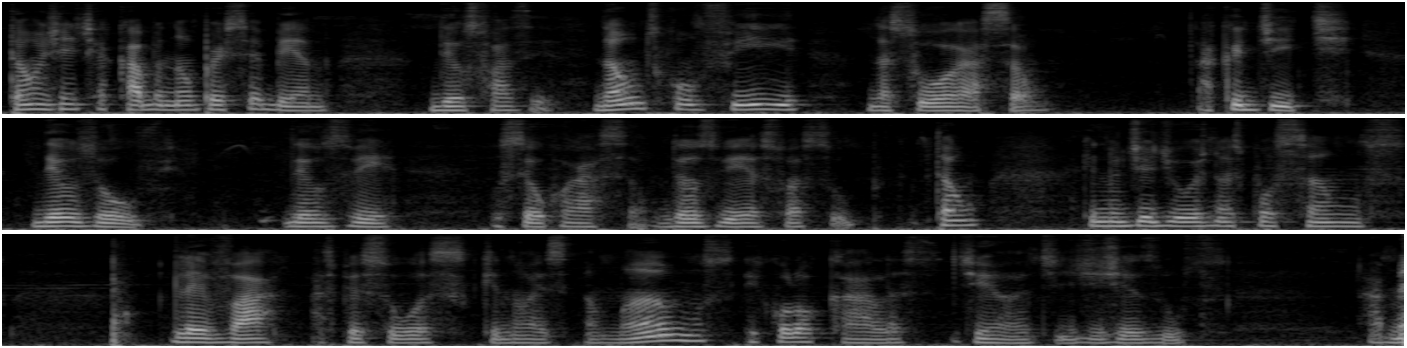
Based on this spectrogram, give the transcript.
então a gente acaba não percebendo Deus fazer. Não desconfie da sua oração. Acredite, Deus ouve. Deus vê o seu coração, Deus vê a sua súplica. Então, que no dia de hoje nós possamos levar as pessoas que nós amamos e colocá-las diante de Jesus. Amém?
